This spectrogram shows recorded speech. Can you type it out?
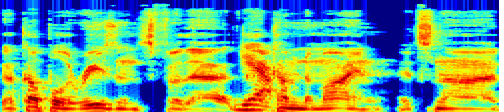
a couple of reasons for that that Yeah. come to mind. It's not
